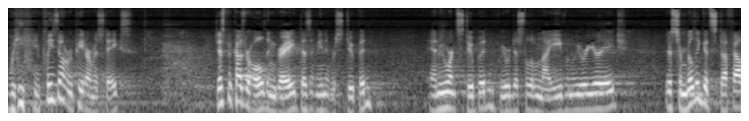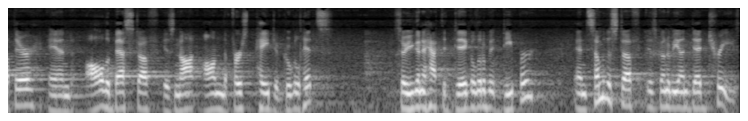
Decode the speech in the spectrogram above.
we please don't repeat our mistakes. Just because we're old and gray doesn't mean that we're stupid. And we weren't stupid. We were just a little naive when we were your age. There's some really good stuff out there, and all the best stuff is not on the first page of Google Hits. So you're going to have to dig a little bit deeper, and some of the stuff is going to be on dead trees.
